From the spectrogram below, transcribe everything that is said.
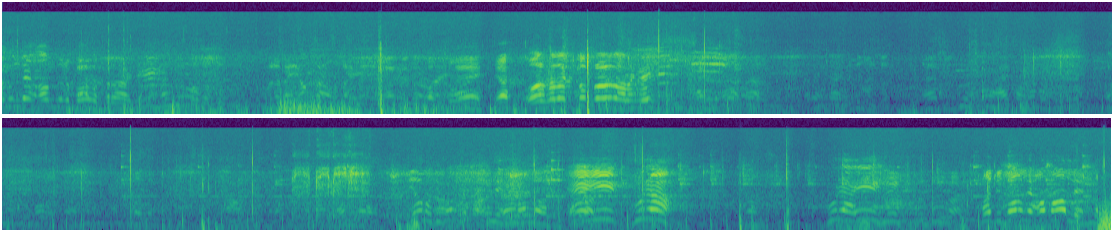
Hij moet echt andere ballen vragen. Maar dan ben je ook wel. Ja, oh, waar gaat dat kloppen hoor, Alling? Hey, hier, Boeddha! Boeddha, hier! Want die ballen zijn allemaal.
